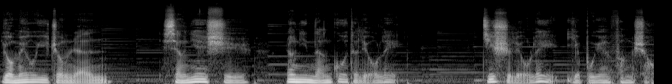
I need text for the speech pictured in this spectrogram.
有没有一种人，想念时让你难过的流泪，即使流泪也不愿放手？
